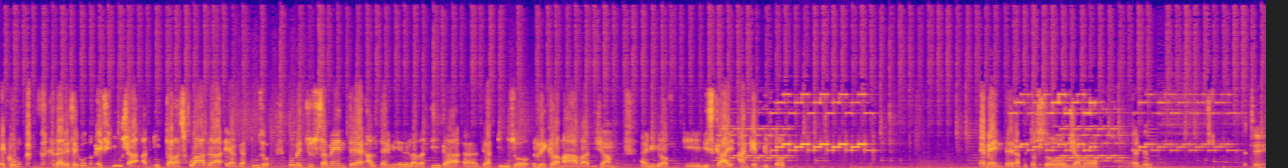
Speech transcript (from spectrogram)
E comunque bisogna dare, secondo me, fiducia a tutta la squadra e a Gattuso, come giustamente al termine della partita eh, Gattuso reclamava, diciamo, mm. ai microfoni di Sky, anche piuttosto era piuttosto diciamo eh, sì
